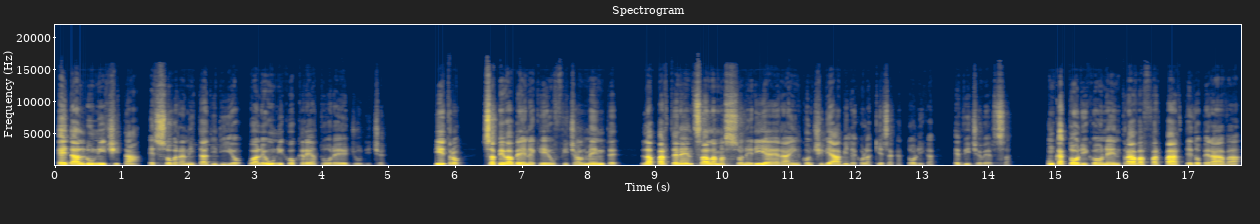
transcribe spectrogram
e dall'unicità e sovranità di Dio quale unico creatore e giudice. Pietro sapeva bene che ufficialmente l'appartenenza alla massoneria era inconciliabile con la Chiesa cattolica e viceversa. Un cattolico ne entrava a far parte ed operava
